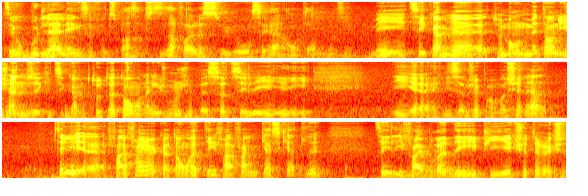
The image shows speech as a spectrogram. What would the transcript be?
sais, au bout de la ligne, faut que tu penses à toutes ces affaires-là si tu veux grossir à long terme. là. Mais tu sais, comme euh, tout le monde, mettons, les gens nous écrivent, tu sais, comme tout à ton linge, moi j'appelle ça, tu sais, les, les, les, euh, les objets promotionnels. Tu sais, euh, faire faire un coton ouaté, faire faire une casquette, là, sais, les faire broder, puis etc., etc.,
